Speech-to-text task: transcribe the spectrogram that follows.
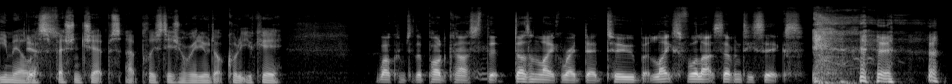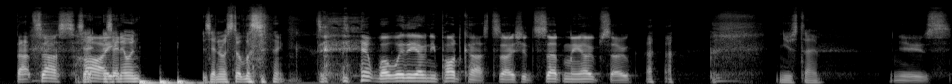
Email Yes. us fishandchips at playstationradio.co.uk. Welcome to the podcast that doesn't like Red Dead 2 but likes Fallout 76. That's us. Is, Hi. is anyone is anyone still listening? well, we're the only podcast, so I should certainly hope so. News time. News.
